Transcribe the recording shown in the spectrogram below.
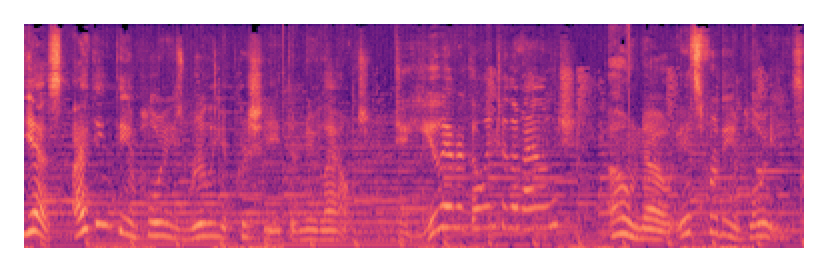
Yes, I think the employees really appreciate their new lounge. Do you ever go into the lounge? Oh no, it's for the employees.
